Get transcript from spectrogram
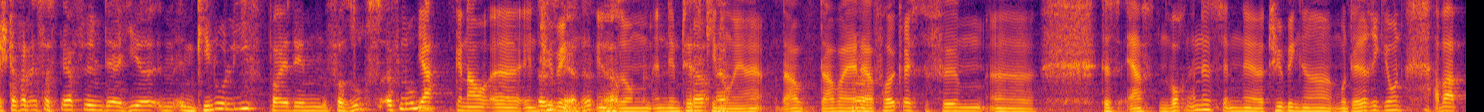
Stefan, ist das der Film, der hier im, im Kino lief bei den Versuchsöffnungen? ja, genau, äh, in Das Tübingen, der, ne? in, Ja. so einem, in dem Testkino, Ja, ja. Da, da war Ja. der erfolgreichste Film äh, des ersten Wochenendes in der Tübinger Modellregion. Aber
